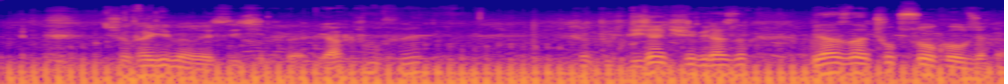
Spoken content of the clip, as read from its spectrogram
Şoka girmemesi için. Şöyle. Şöyle Diyeceksin ki şöyle birazdan birazdan çok soğuk olacak.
